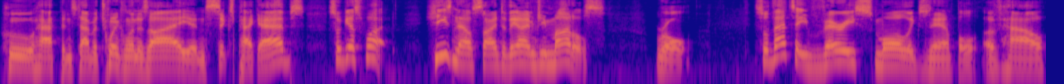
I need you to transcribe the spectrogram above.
who happens to have a twinkle in his eye and six pack abs. So, guess what? He's now signed to the IMG Models role. So that's a very small example of how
